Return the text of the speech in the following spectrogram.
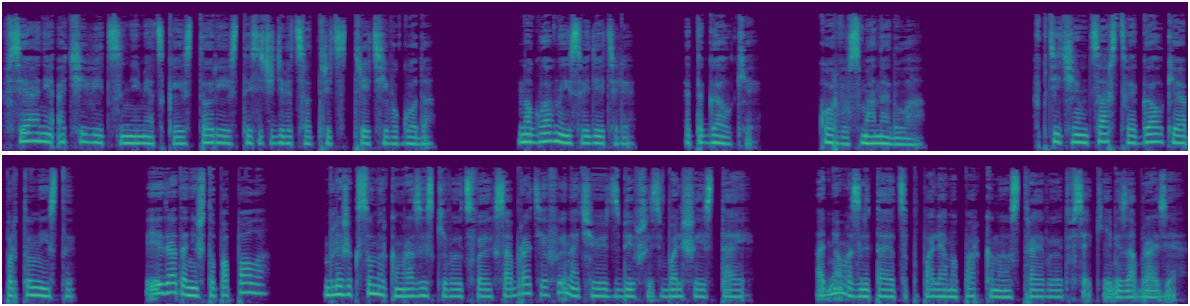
Все они очевидцы немецкой истории с 1933 года. Но главные свидетели — это галки, корвус манедула. В птичьем царстве галки — оппортунисты. Едят они что попало, ближе к сумеркам разыскивают своих собратьев и ночуют, сбившись в большие стаи а днем разлетаются по полям и паркам и устраивают всякие безобразия.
